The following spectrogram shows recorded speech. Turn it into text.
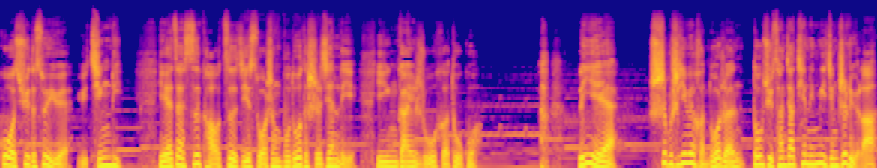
过去的岁月与经历，也在思考自己所剩不多的时间里应该如何度过。林爷爷。是不是因为很多人都去参加天灵秘境之旅了，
